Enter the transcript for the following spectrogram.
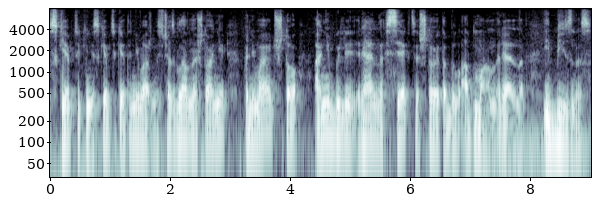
скептики, не скептики, это не важно сейчас. Главное, что они понимают, что они были реально в секте, что это был обман реально и бизнес.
